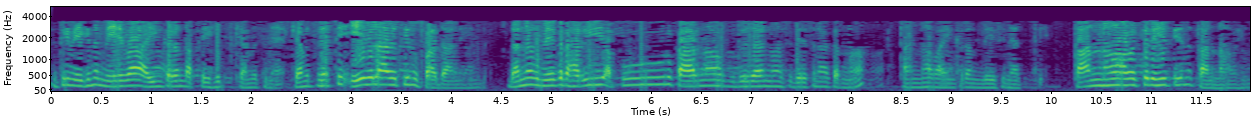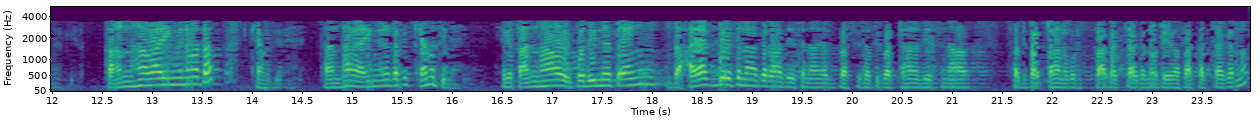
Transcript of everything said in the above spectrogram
ඉතින් මේකෙන් මේවා අයින් කරන්න අපේ හිත කැමති නෑ. කැමති නැත්තේ ඒ වෙලාවේ තියෙන උපාදානය හින්දා. දන්නවද මේකට හරිය අපූර්ව කාරණාවක් බුදුරජාණන් වහන්සේ දේශනා කරනවා තණ්හාව අයින් කරන්න ලේසි නැත්තේ. තණ්හාව කෙරෙහි තියෙන තණ්හාව හින්දා කියලා. තණ්හාව අයින් වෙනවටත් කැමති නෑ. තණ්හාව අයින් වෙනවට අපි කැමති නෑ. ඒක තණ්හාව උපදින තැන් 10ක් දේශනා කරා දේශනාවෙන් පස්සේ සතිපට්ඨාන දේශනාව සතිපට්ඨාන කොට සාකච්ඡා කරනකොට ඒවා සාකච්ඡා කරනවා.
